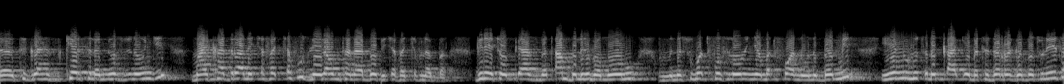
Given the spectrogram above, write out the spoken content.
ለትግራይ ህዝብ care ስለሚወስድ ነው እንጂ ማይካድራን የጨፈጨፉት ሌላውም ተናዶ ሊጨፈጭፍ ነበር። ግን የኢትዮጵያ ህዝብ በጣም ብልህ በመሆኑ እነሱ መጥፎ ስለሆነ እኛ መጥፎ አንሆንም በሚል ይህን ሁሉ ጥንቃቄ በተደረገበት ሁኔታ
